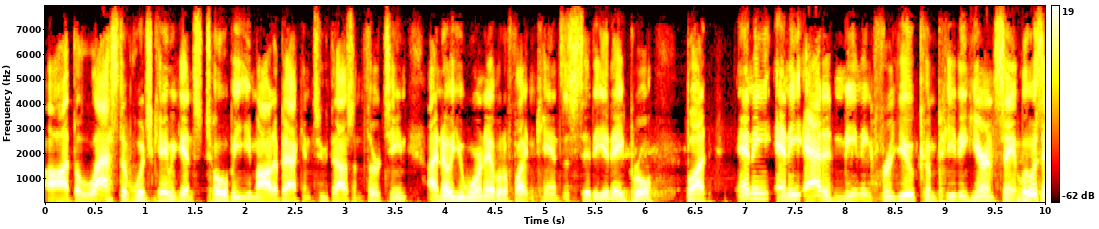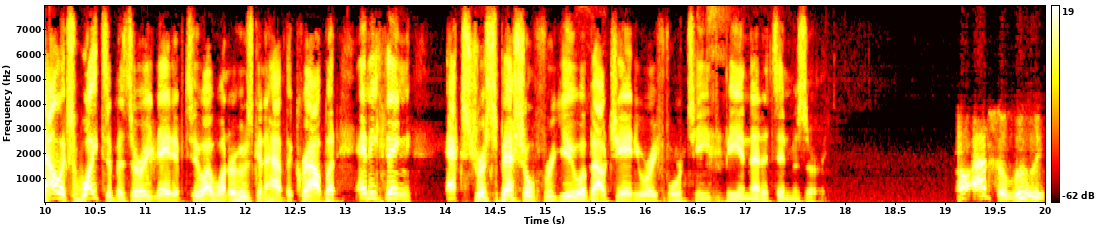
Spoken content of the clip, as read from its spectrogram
Uh, the last of which came against Toby Imada back in 2013. I know you weren't able to fight in Kansas City in April, but any any added meaning for you competing here in St. Louis? Alex White's a Missouri native too. I wonder who's going to have the crowd. But anything extra special for you about January 14th, being that it's in Missouri? Oh, absolutely.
